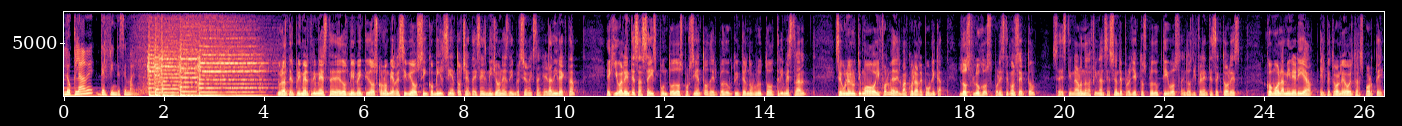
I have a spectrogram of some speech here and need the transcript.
Lo clave del fin de semana. Durante el primer trimestre de 2022, Colombia recibió 5.186 millones de inversión extranjera directa, equivalentes a 6.2% del Producto Interno Bruto trimestral, según el último informe del Banco de la República. Los flujos, por este concepto, se destinaron a la financiación de proyectos productivos en los diferentes sectores como la minería, el petróleo, el transporte,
